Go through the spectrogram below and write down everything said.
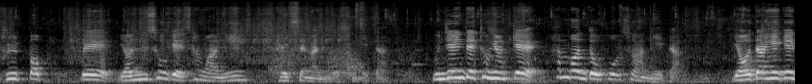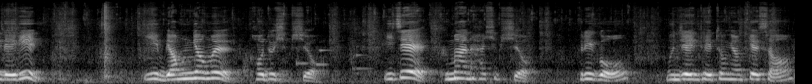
불법의 연속의 상황이 발생하는 것입니다. 문재인 대통령께 한 번 더 호소합니다. 여당에게 내린 이 명령을 거두십시오. 이제 그만하십시오. 그리고 문재인 대통령께서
